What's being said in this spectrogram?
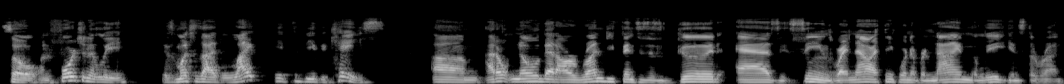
So unfortunately, as much as I'd like it to be the case, um, I don't know that our run defense is as good as it seems. Right now, I think we're number nine in the league against the run.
